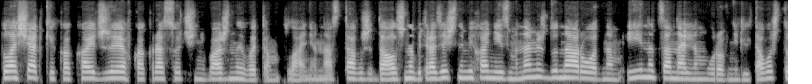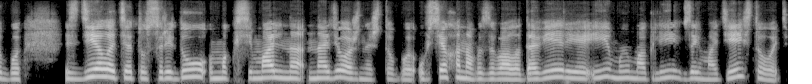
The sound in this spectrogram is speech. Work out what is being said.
площадки, как IGF, как раз очень важны в этом плане. У нас также должны быть различные механизмы на международном и национальном уровне для того, чтобы сделать эту среду максимально надежной, чтобы у всех она вызывала доверие, и мы могли взаимодействовать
